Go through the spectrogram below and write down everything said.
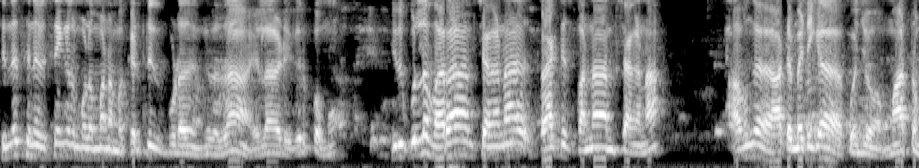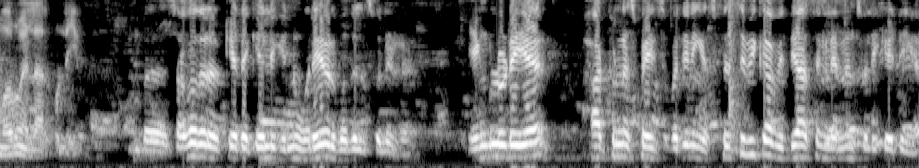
சின்ன சின்ன விஷயங்கள் மூலமாக நம்ம கெடுத்துக்க கூடாதுங்கிறது தான் எல்லாருடைய விருப்பமும். இதுக்குள்ளே வர ஆரம்பிச்சாங்கன்னா ப்ராக்டிஸ் பண்ண ஆரம்பிச்சாங்கன்னா அவங்க ஆட்டோமேட்டிக்காக கொஞ்சம் மாற்றம் வரும் எல்லாருக்குள்ளேயும். நம்ம சகோதரர் கேட்ட கேள்விக்கு இன்னும் ஒரே ஒரு பதில் சொல்லிடுறேன். எங்களுடைய ஹார்ட்ஃபுல்னஸ் பயிற்சி பற்றி நீங்கள் ஸ்பெசிஃபிக்காக வித்தியாசங்கள் என்னன்னு சொல்லி கேட்டீங்க.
